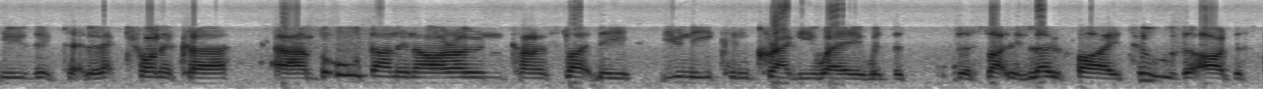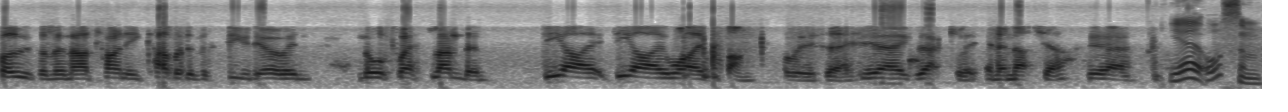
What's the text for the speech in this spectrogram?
music to electronica um, but all done in our own kind of slightly unique and craggy way with the, the slightly lo-fi tools at our disposal in our tiny cupboard of a studio in northwest London. DIY funk, I would say. Yeah, exactly. In a nutshell. Yeah. Yeah, awesome.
